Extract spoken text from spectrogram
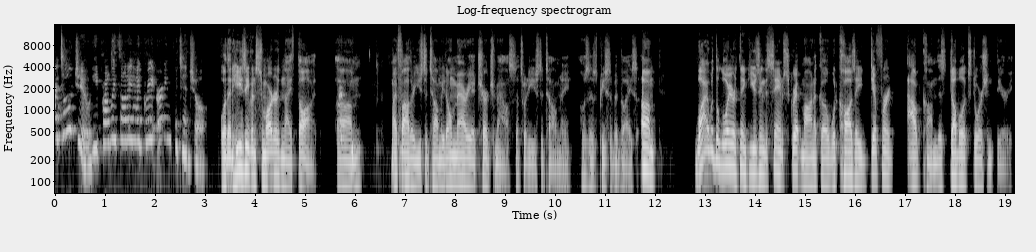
I told you. He probably thought I had great earning potential. Well, then he's even smarter than I thought. Um, my father used to tell me, "Don't marry a church mouse." That's what he used to tell me. That was his piece of advice. Um, why would the lawyer think using the same script, Monica, would cause a different outcome? This double extortion theory.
